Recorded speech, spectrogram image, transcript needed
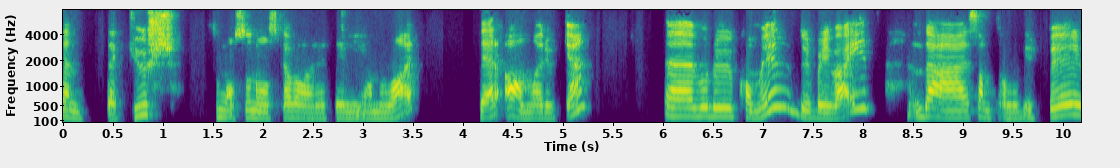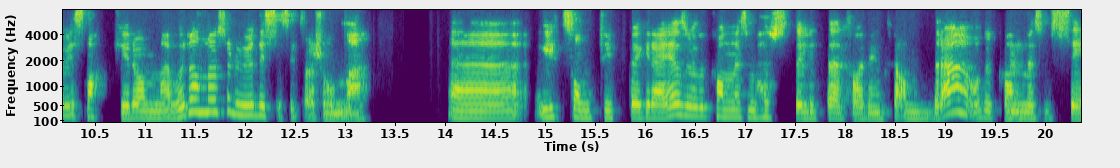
ventekurs, som også nå skal vare til januar. Det er annenhver uke, eh, hvor du kommer, du blir veid. Det er samtalegrupper, vi snakker om eh, hvordan løser du disse situasjonene. Eh, litt sånn type greie, så du kan liksom høste litt erfaring fra andre, og du kan mm. liksom se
